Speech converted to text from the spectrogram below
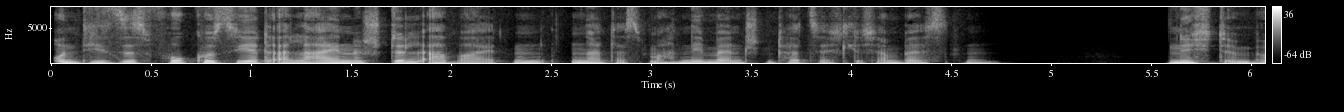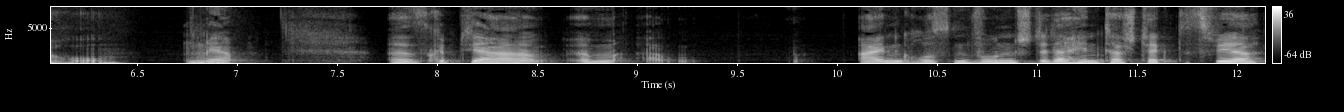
Und dieses fokussiert alleine Stillarbeiten, na, das machen die Menschen tatsächlich am besten nicht im Büro. Ja. Also es gibt ja ähm, einen großen Wunsch, der dahinter steckt, dass wir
